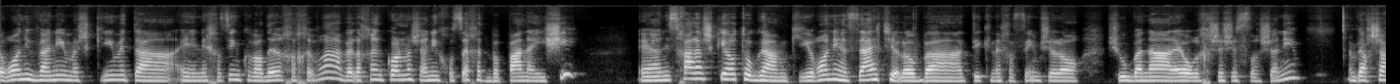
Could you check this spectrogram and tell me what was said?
רוני ואני משקיעים את הנכסים כבר דרך החברה, ולכן כל מה שאני חוסכת בפן האישי, אה, אני צריכה להשקיע אותו גם, כי רוני עשה את שלו בתיק נכסים שלו, שהוא בנה לאורך 16 שנים, ועכשיו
